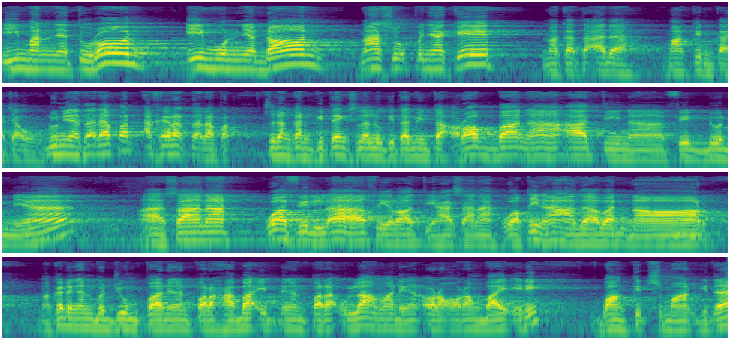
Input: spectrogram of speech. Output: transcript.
imannya turun, imunnya down, masuk penyakit, maka tak ada makin kacau. Dunia tak dapat, akhirat tak dapat. Sedangkan kita yang selalu kita minta Rabbana atina fid dunya hasanah wa fil akhirati hasanah wa qina adzabannar. Maka dengan berjumpa dengan para habaib, dengan para ulama, dengan orang-orang baik ini, bangkit semangat kita,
